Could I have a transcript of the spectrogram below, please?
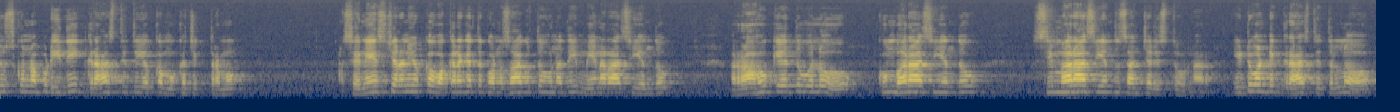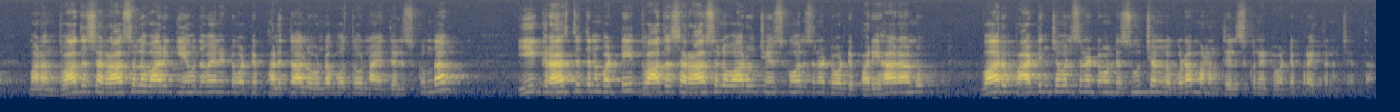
చూసుకున్నప్పుడు ఇది గ్రహస్థితి యొక్క ముఖ చిత్రము. శనేశ్వరుని యొక్క వక్రగతి కొనసాగుతూ ఉన్నది మీనరాశి ఎందు రాహుకేతువులు కుంభరాశి ఎందు సింహరాశి ఎందు సంచరిస్తూ ఉన్నారు. ఇటువంటి గ్రహస్థితుల్లో మనం ద్వాదశ రాశుల వారికి ఏ విధమైనటువంటి ఫలితాలు ఉండబోతున్నాయో తెలుసుకుందాం. ఈ గ్రహస్థితిని బట్టి ద్వాదశ రాసుల వారు చేసుకోవాల్సినటువంటి పరిహారాలు వారు పాటించవలసినటువంటి సూచనలు కూడా మనం తెలుసుకునేటువంటి ప్రయత్నం చేద్దాం.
